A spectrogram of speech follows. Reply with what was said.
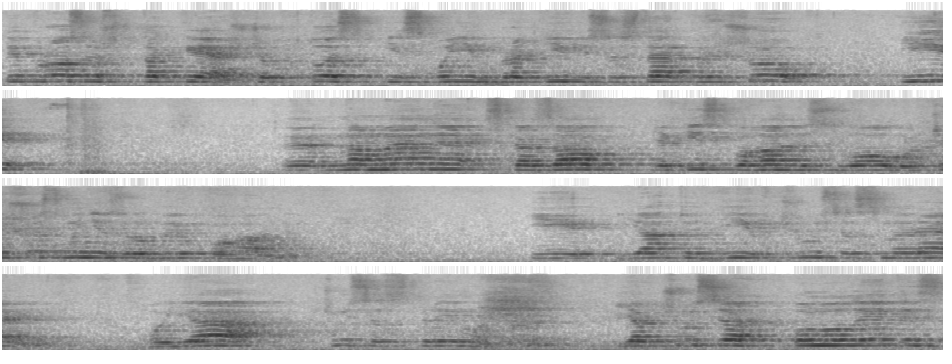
Ти просиш таке, щоб хтось із своїх братів і сестер прийшов і е, на мене сказав якесь погане слово, чи щось мені зробив погане. І я тоді вчуся смиренню, бо я вчуся стриматися. Я вчуся помолитись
